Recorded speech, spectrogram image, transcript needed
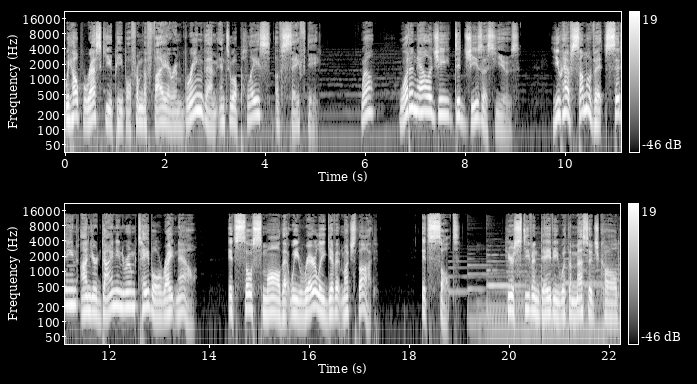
We help rescue people from the fire and bring them into a place of safety. Well, what analogy did Jesus use? You have some of it sitting on your dining room table right now. It's so small that we rarely give it much thought. It's salt. Here's Stephen Davey with a message called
